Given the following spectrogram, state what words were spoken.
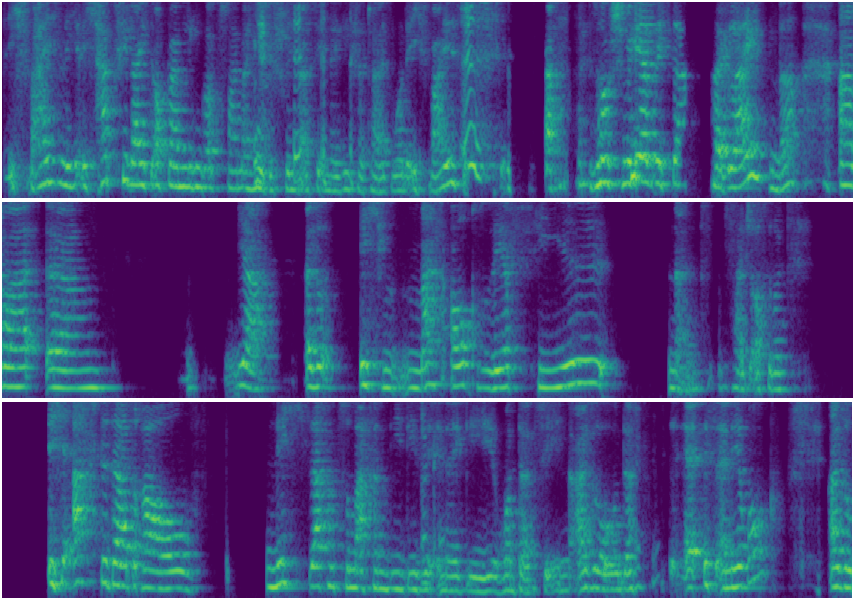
ich weiß nicht, ich habe vielleicht auch beim lieben Gott zweimal hier geschrien, als die Energie verteilt wurde. Ich weiß, es ist ja so schwer, sich das zu vergleichen. Ne? Aber ähm, ja, also ich mache auch sehr viel, nein, falsch ausgedrückt. Ich achte darauf, nicht Sachen zu machen, die diese Okay. Energie runterziehen. Also das äh, ist Ernährung. Also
